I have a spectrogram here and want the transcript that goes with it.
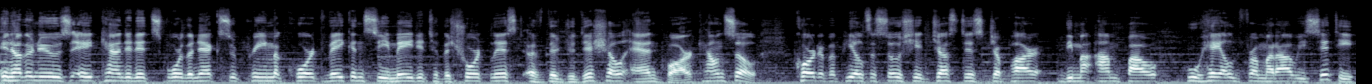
In other news, eight candidates for the next Supreme Court vacancy made it to the shortlist of the Judicial and Bar Council. Court of Appeals Associate Justice Japar Dimaampao, who hailed from Marawi City,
